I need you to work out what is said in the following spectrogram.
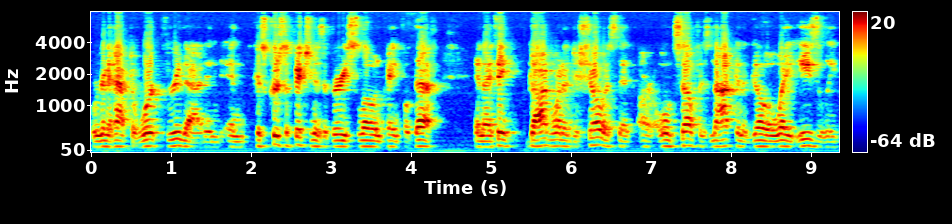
We're going to have to work through that, and and because crucifixion is a very slow and painful death. And I think God wanted to show us that our old self is not going to go away easily.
